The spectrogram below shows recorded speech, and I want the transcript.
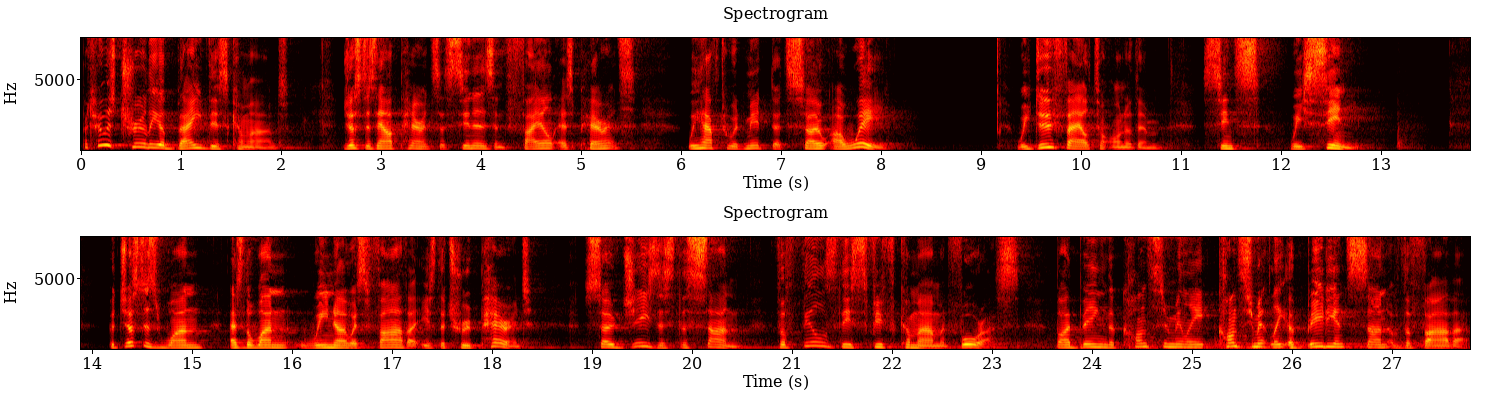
But who has truly obeyed this command? Just as our parents are sinners and fail as parents, we have to admit that so are we. We do fail to honour them since we sin. But just as one as the one we know as father is the true parent, so Jesus the son fulfills this fifth commandment for us by being the consummately, consummately obedient son of the father.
